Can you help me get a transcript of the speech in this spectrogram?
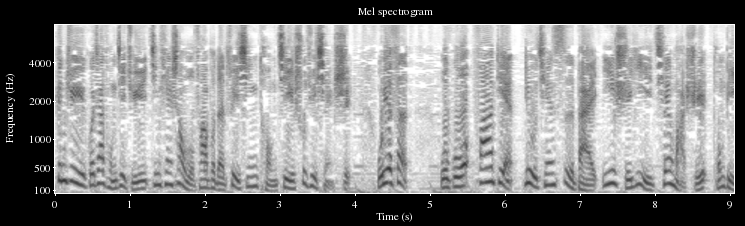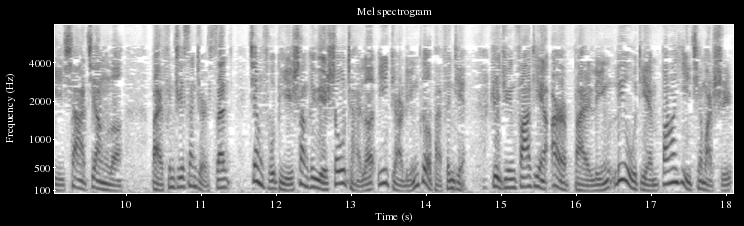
根据国家统计局今天上午发布的最新统计数据显示，五月份我国发电六千四百一十亿千瓦时，同比下降了百分之三点三，降幅比上个月收窄了一点零个百分点。日均发电二百零六点八亿千瓦时。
